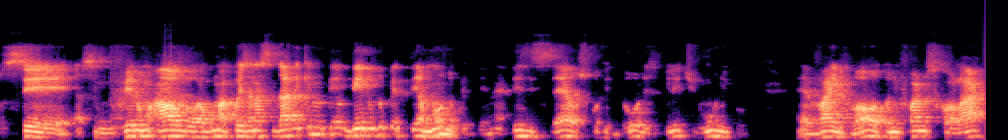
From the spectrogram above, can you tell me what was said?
você assim ver uma, algo alguma coisa na cidade que não tem o dedo do PT, a mão do PT, né? Desde céus, corredores, bilhete único, é, vai e volta, uniforme escolar,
